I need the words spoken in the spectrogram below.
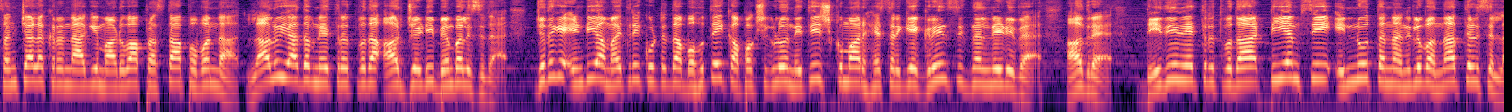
ಸಂಚಾಲಕರನ್ನಾಗಿ ಮಾಡುವ ಪ್ರಸ್ತಾಪವನ್ನ ಲಾಲು ಯಾದವ್ ನೇತೃತ್ವದ ಆರ್ಜೆಡಿ ಬೆಂಬಲಿಸಿದೆ. ಜೊತೆಗೆ ಇಂಡಿಯಾ ಮೈತ್ರಿಕೂಟದ ಬಹುತೇಕ ಪಕ್ಷಗಳು ನಿತೀಶ್ ಕುಮಾರ್ ಹೆಸರಿಗೆ ಗ್ರೀನ್ ಸಿಗ್ನಲ್ ನೀಡಿವೆ. ಆದರೆ ದೀದಿ ನೇತೃತ್ವದ ಟಿಎಂಸಿ ಇನ್ನೂ ತನ್ನ ನಿಲುವನ್ನ ತಿಳಿಸಿಲ್ಲ.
